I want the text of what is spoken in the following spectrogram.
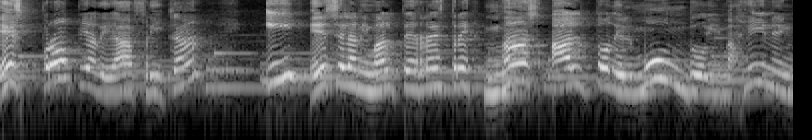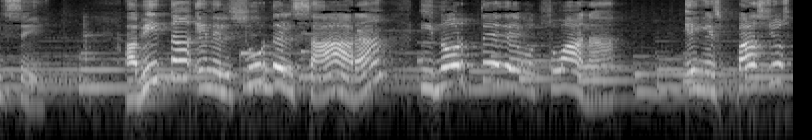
Es propia de África y es el animal terrestre más alto del mundo, imagínense. Habita en el sur del Sahara y norte de Botswana, en espacios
